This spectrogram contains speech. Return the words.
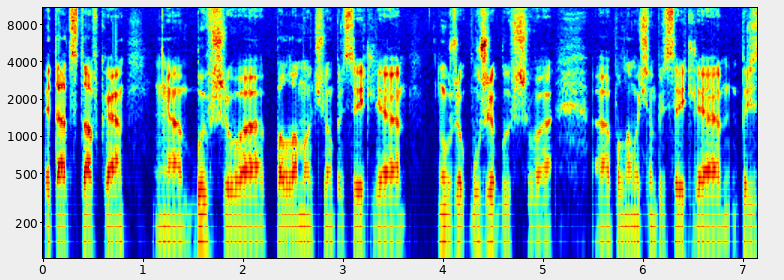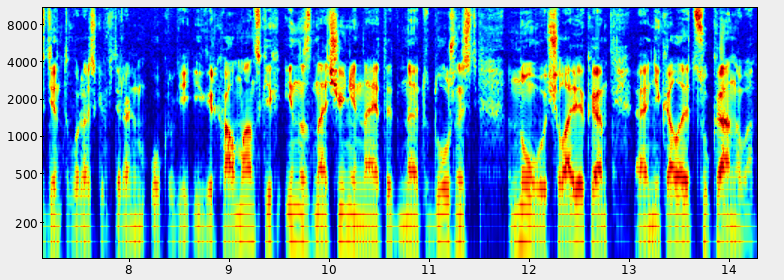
Это отставка э, бывшего полномочного представителя ну, уже, уже бывшего э, полномочного представителя президента в Уральском федеральном округе Игорь Халманских и назначение на, это, на эту должность нового человека э, Николая Цуканова.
